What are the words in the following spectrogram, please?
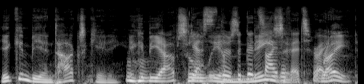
it can be intoxicating. It can be absolutely Mm-hmm. there's a good side of it, right. Right.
